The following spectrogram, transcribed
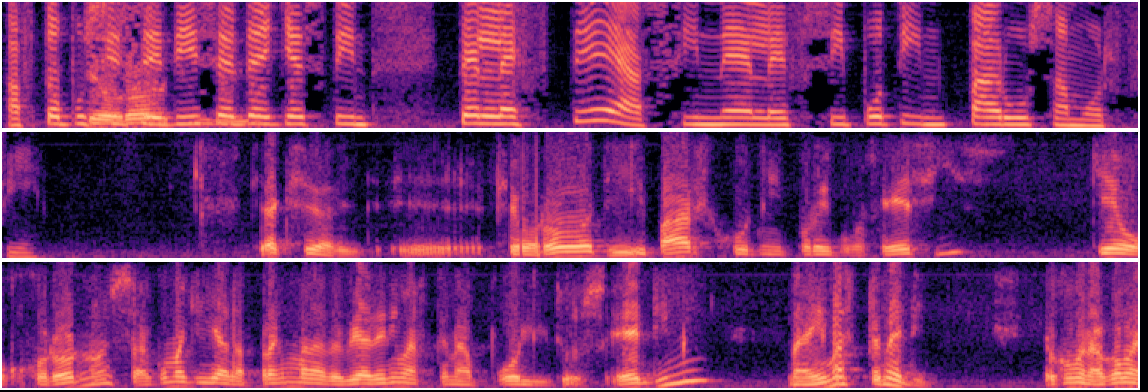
Αυτό που Θεωρώ συζητήσετε ότι... και στην τελευταία συνέλευση υπό την παρούσα μορφή. Κοιτάξτε, ε, θεωρώ ότι υπάρχουν οι προποθέσει και ο χρόνος, ακόμα και για τα πράγματα τα οποία δεν είμαστε απόλυτος έτοιμοι, να είμαστε έτοιμοι. Έχουμε ακόμα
